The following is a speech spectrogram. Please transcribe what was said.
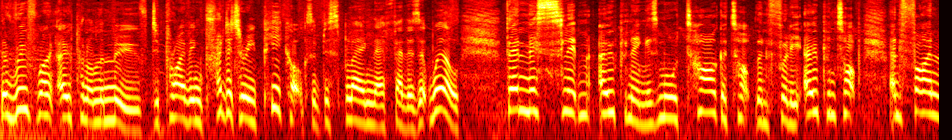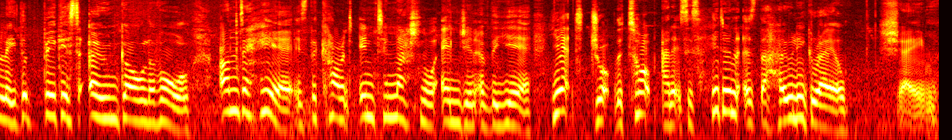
the roof won't open on the move, depriving predatory peacocks of displaying their feathers at will. Then this slim opening is more targa top than fully open top. And finally, the biggest own goal of all. Under here is the current international engine of the year. Yet, drop the top and it's as hidden as the Holy Grail. Shame.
